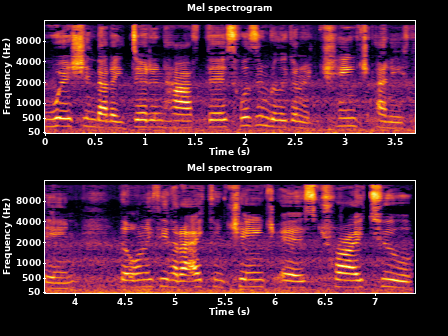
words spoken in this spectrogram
wishing that I didn't have this wasn't really going to change anything. The only thing that I can change is try to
